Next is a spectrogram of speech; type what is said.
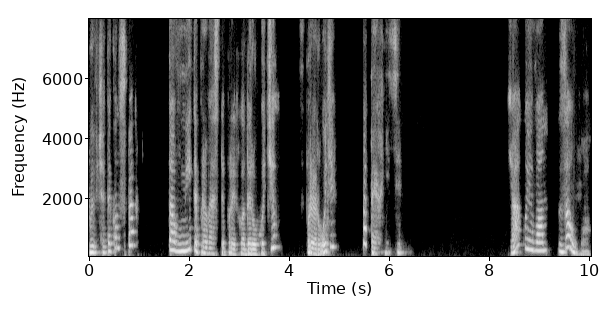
Вивчити конспект та вміти привести приклади рухотіл в природі та техніці. Дякую вам за увагу!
